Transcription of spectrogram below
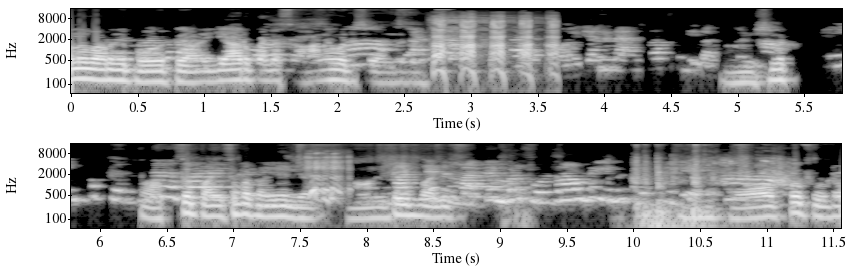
എന്ന് പറഞ്ഞ് പോയിട്ട് അയ്യായിരം റുപ്യന്റെ സാധനം മേടിച്ച് തന്നത് മനുഷ്യന് പത്ത് പൈസ ഇപ്പൊ കഴിയില്ല. ഓപ്പ് ഫുഡ്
